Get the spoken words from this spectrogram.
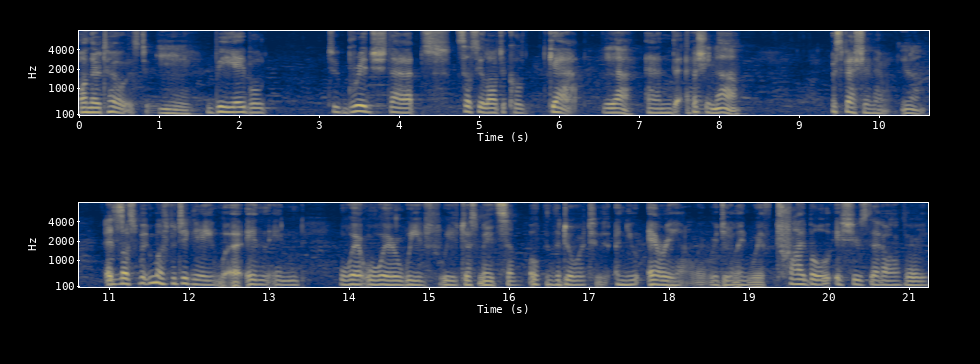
on their toes to mm. be able to bridge that sociological gap. Yeah, and especially and now. Especially now. Yeah. It's most, most particularly uh, in in where where we've we've just made some opened the door to a new area where we're dealing with tribal issues that are very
